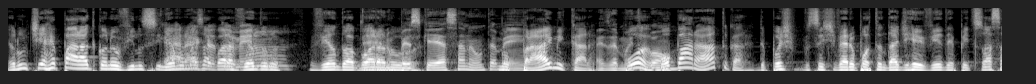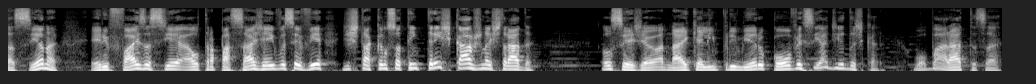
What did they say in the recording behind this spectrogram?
Eu não tinha reparado quando eu vi no cinema, Caraca, mas agora vendo, não- no- vendo agora É, não no, pesquei essa não no também. Prime, cara. Mas é muito Pô, bom. mó barato, cara. Depois vocês tiverem a oportunidade de rever, de repente, só essa cena, ele faz assim a ultrapassagem, aí você vê destacando, só tem três carros na estrada. Ou seja, a Nike ali em primeiro, Converse e Adidas, cara. Mó barato essa,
